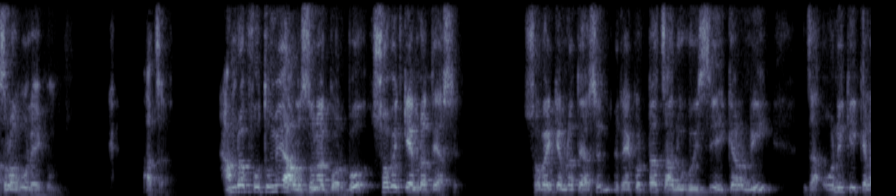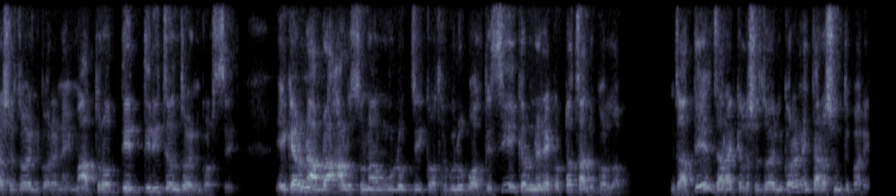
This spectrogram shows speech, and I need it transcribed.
আসসালামু আলাইকুম। আচ্ছা আমরা প্রথমে আলোচনা করব, সবাই ক্যামেরাতে আসেন। সবাই ক্যামেরাতে আসেন। রেকর্ডটা চালু হয়েছে এই কারণেই যা অনেকেই ক্লাসে জয়েন করে নাই, মাত্র তেত্রিশ জন জয়েন করছে। এই কারণে আমরা আলোচনামূলক যে কথাগুলো বলতেছি, এই কারণে রেকর্ডটা চালু করলাম, যাতে যারা ক্লাসে জয়েন করে নাই তারা শুনতে পারে।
